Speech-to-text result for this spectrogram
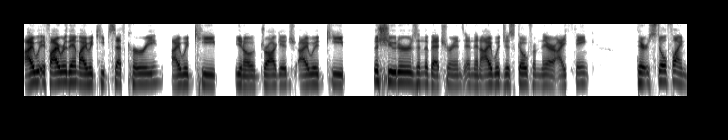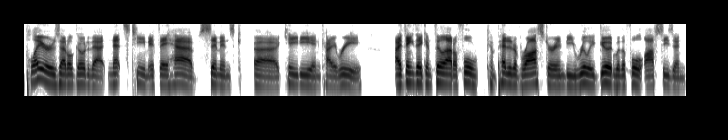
I if I were them, I would keep Seth Curry. I would keep you know Dragic. I would keep the shooters and the veterans, and then I would just go from there. I think there's still fine players that'll go to that Nets team if they have Simmons, uh, KD, and Kyrie. I think they can fill out a full competitive roster and be really good with a full offseason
